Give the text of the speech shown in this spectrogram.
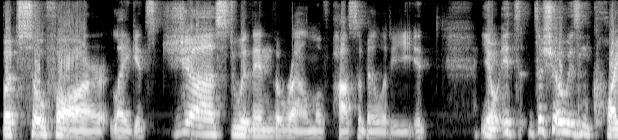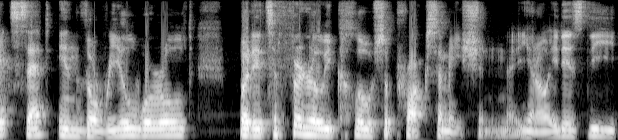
But so far like it's just within the realm of possibility. It you know it's the show isn't quite set in the real world but it's a fairly close approximation. You know it is the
